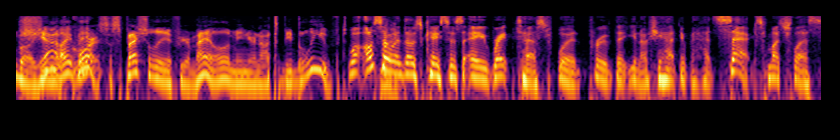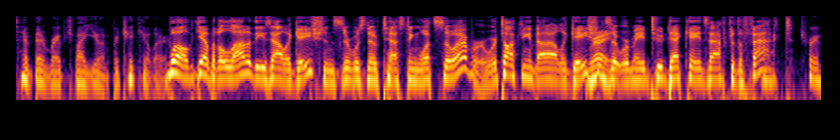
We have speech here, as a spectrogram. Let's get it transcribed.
Well, she yeah, might of make- course, especially if you're male. I mean, you're not to be believed. Well, also Right. in those cases, a rape test would prove that you know she hadn't even had sex, much less have been raped by you in particular. well, yeah, but a lot of these allegations, there was no testing whatsoever. We're talking about allegations Right. that were made two decades after the fact. Mm, true.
